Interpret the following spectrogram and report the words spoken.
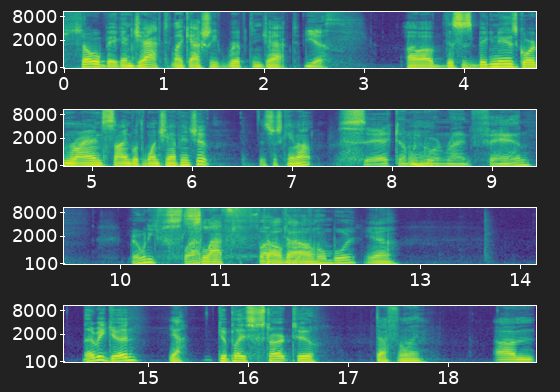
so big and jacked, like actually ripped and jacked. Yes. Uh, this is big news. Gordon Ryan signed with one championship. This just came out. Sick. I'm a Gordon Ryan fan. Remember when he slapped, Slapped fuck out of homeboy? Yeah, That'd be good. yeah, Good place to start too. definitely. Um,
